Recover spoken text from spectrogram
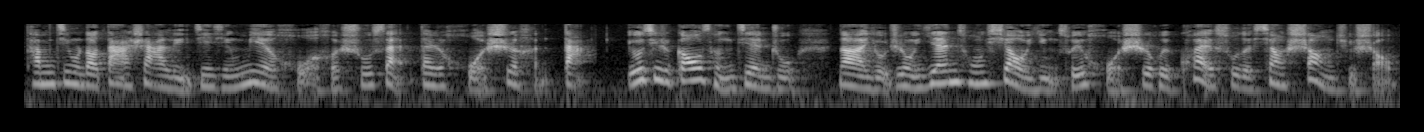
他们进入到大厦里进行灭火和疏散，但是火势很大。尤其是高层建筑，那有这种烟囱效应，所以火势会快速的向上去烧。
